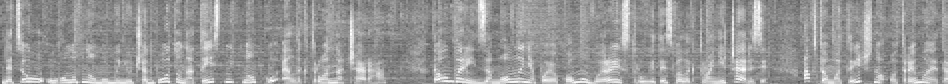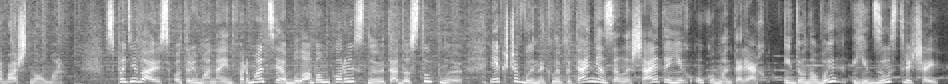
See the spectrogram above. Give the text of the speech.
Для цього у головному меню чат-боту натисніть кнопку Електронна черга та оберіть замовлення, по якому ви реєструєтесь в електронній черзі. Автоматично отримуєте ваш номер. Сподіваюсь, отримана інформація була вам корисною та доступною. Якщо виникли питання, залишайте їх у коментарях. І до нових гід зустрічей!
